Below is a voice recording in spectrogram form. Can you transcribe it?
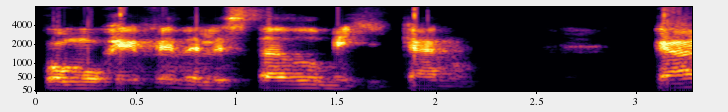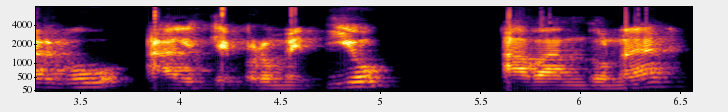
como jefe del Estado mexicano, cargo al que prometió abandonar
